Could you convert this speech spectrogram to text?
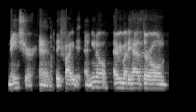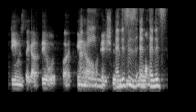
nature and they fight it. And you know, everybody has their own demons they got to deal with, but you I know, mean, it and this is and, and it's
